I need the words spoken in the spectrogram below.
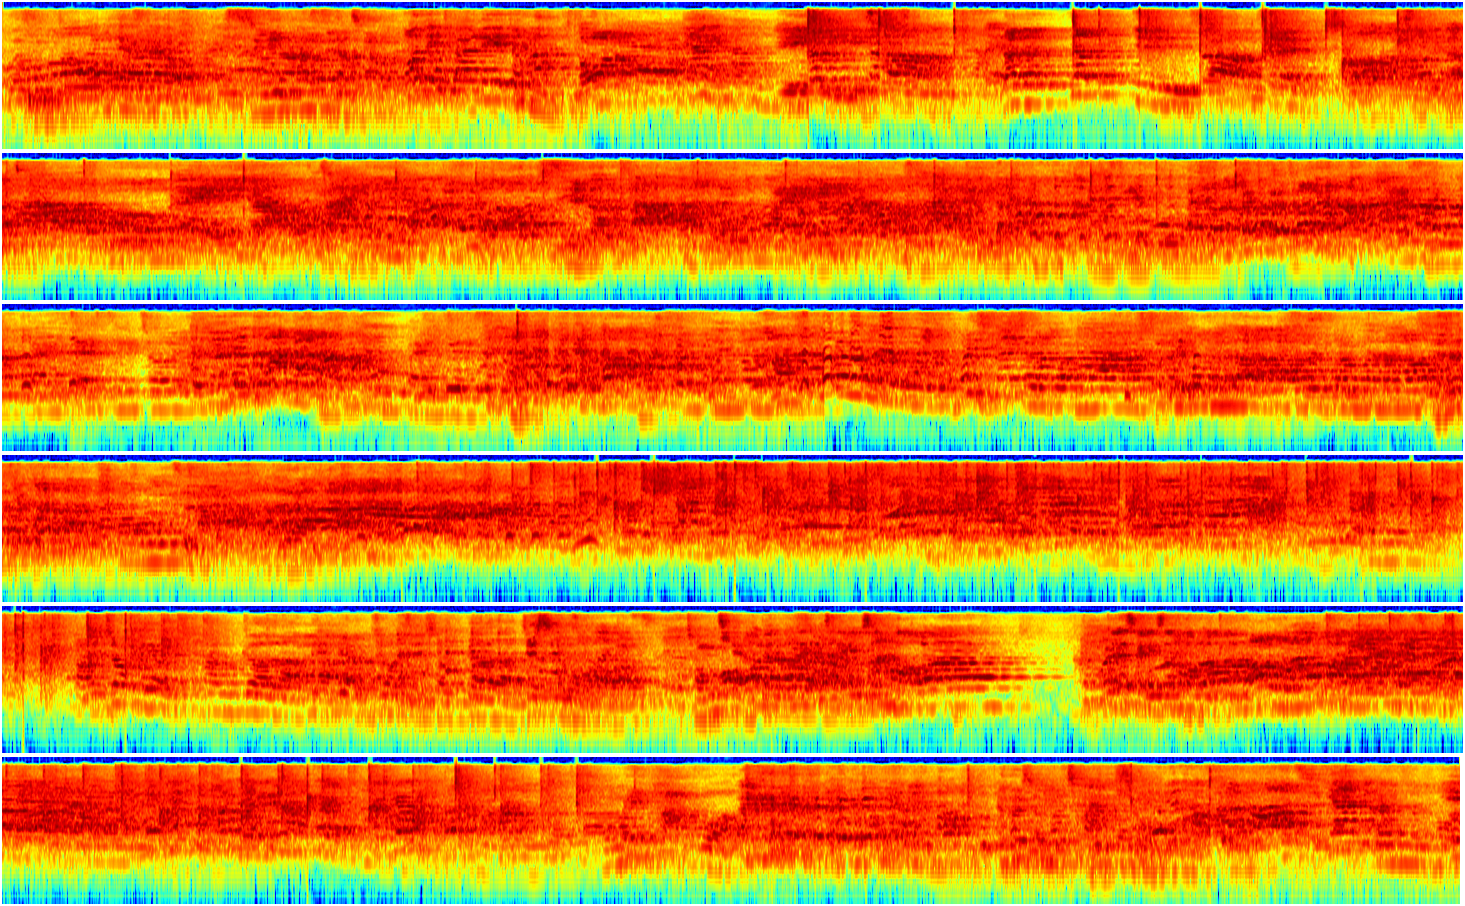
我。Dale. 好久没有唱歌了，没有没有做这首歌了，这是我从前的。我们一起好啊！我们一起好啦！好，我们好。没怕过。有什么唱？有？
